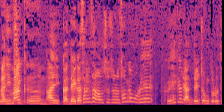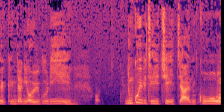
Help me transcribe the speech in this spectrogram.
아니, 웬만큼. 아니, 그러니까 내가 상상한 수준은 성형으로 해, 그 해결이 안 될 정도로 되게 굉장히 얼굴이 음. 어, 눈, 코, 입이 제이취해 있지 않고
